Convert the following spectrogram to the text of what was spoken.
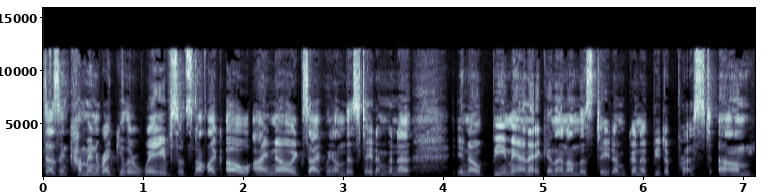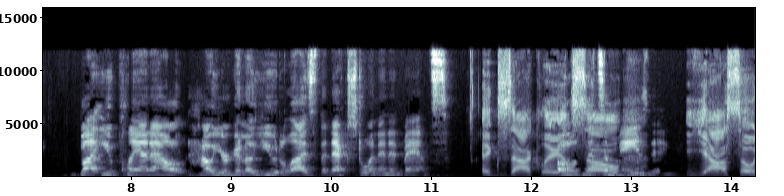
doesn't come in regular waves, so it's not like oh I know exactly on this date I'm going to you know be manic and then on this date I'm going to be depressed. Um, but you plan out how you're going to utilize the next one in advance. Exactly. Oh, so, that's amazing. Yeah. So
